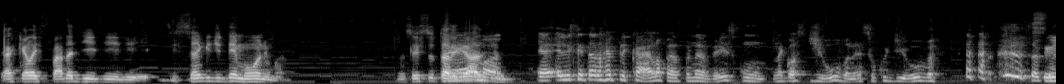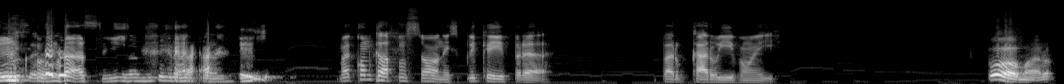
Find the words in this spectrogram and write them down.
é aquela espada de, de, de, de sangue de demônio, mano. Não sei se tu tá É, ligado. mano. É, eles tentaram replicar ela pela primeira vez com um negócio de uva, né? Suco de uva. Sei, Como assim? é muito engraçado. Mas como que ela funciona? Explica aí pra. Para o caro Ivan aí. Pô, mano,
